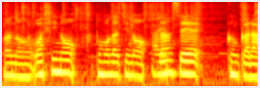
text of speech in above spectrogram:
あの、わしの友達のはい男性くんから、あ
